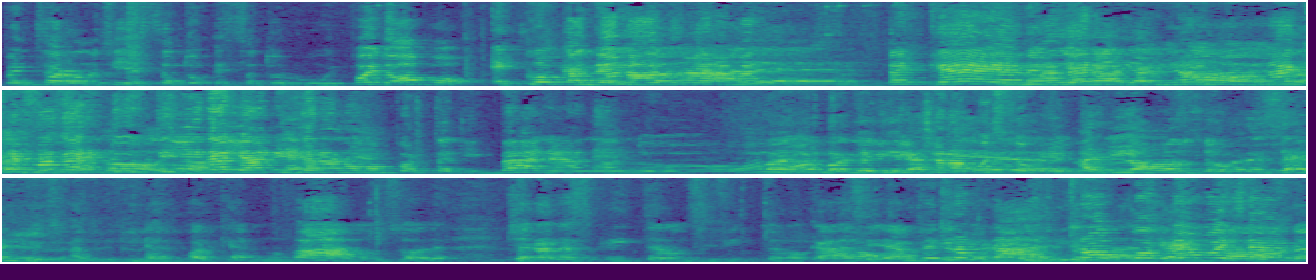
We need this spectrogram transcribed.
pensarono sì è stato, è stato lui. Poi dopo è come perché magari no, non è che magari tutti gli italiani si erano comportati bene andando a nord voglio dire c'era questo al nord per esempio fino a qualche anno fa non so c'era la scritta non si fittano case no, meridionali purtroppo abbiamo esempio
